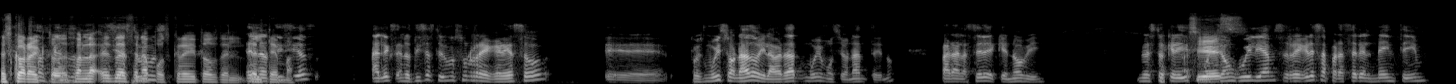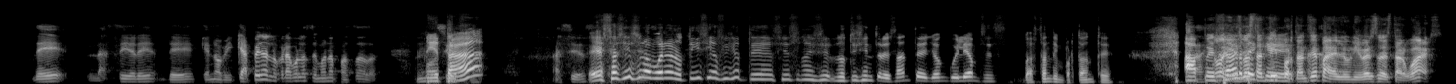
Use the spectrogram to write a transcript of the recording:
Es correcto, En son la- es la escena postcréditos del, En del tema. noticias, Alex, en noticias tuvimos un regreso, eh, pues muy sonado y la verdad muy emocionante, ¿no? Para la serie de Kenobi. Nuestro queridísimo. John Williams regresa para hacer el main theme de la serie de Kenobi, que apenas lo grabó la semana pasada. ¿Neta? Así es. Esa sí es una buena noticia, fíjate, sí es una noticia interesante. John Williams es bastante importante. A Ah, no, pesar es de bastante que... importante para el universo de Star Wars.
